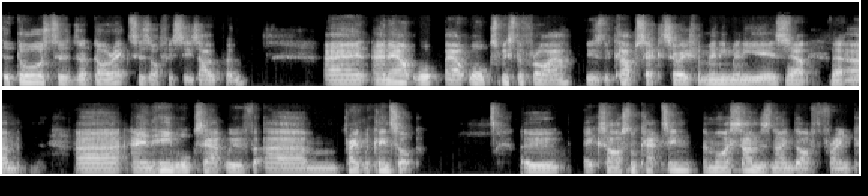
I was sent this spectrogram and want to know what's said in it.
the doors to the director's offices open, and, and out out walks Mr. Friar, who's the club secretary for many many years. Yeah, yeah. Um, uh, and he walks out with um, Frank McLintock, who ex Arsenal captain, and my son's named after Frank.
